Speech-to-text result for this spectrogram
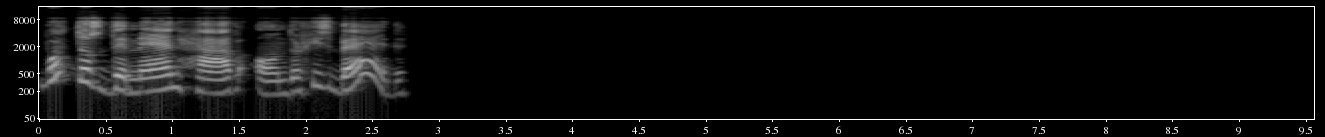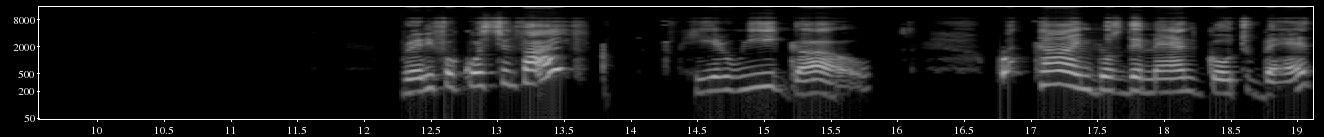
What does the man have under his bed? Ready for question five? Here we go. What time does the man go to bed?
